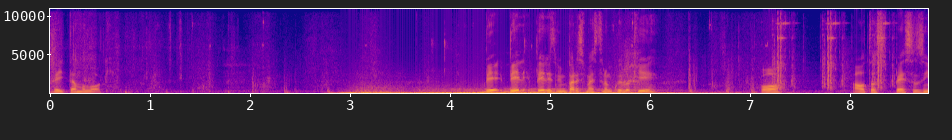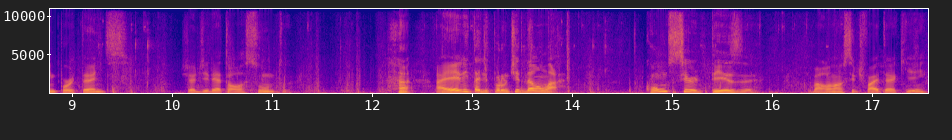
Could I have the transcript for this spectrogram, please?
Deitamos o lock. Be be- beleza, me parece mais tranquilo aqui. Ó, altas peças importantes. Já direto ao assunto. A Ellie tá de prontidão lá. Com certeza vai rolar um Street Fighter aqui, hein?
